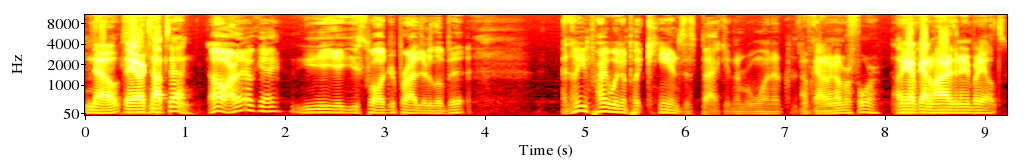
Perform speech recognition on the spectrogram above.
No, they are top ten. Oh, are they? Okay. You, you, you swallowed your pride there a little bit. I know you probably wouldn't have put Kansas back at number one. After I've got them at number four. I think I've got them higher than anybody else.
